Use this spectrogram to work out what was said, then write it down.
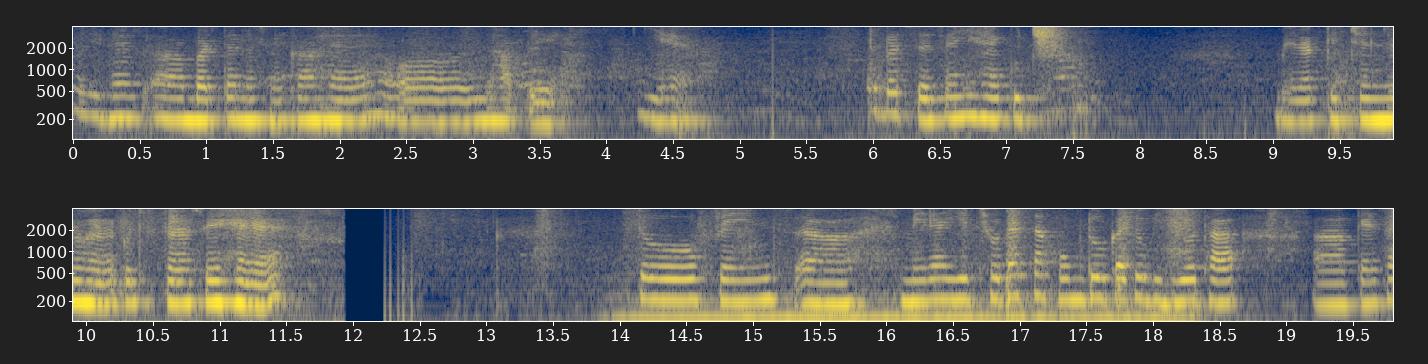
और इधर बर्तन रखने का है और यहाँ पे ये है। तो बस ऐसा ही है कुछ। मेरा किचन जो है कुछ इस तरह से है। तो फ्रेंड्स मेरा ये छोटा सा होम टूर का जो वीडियो था आ, कैसा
